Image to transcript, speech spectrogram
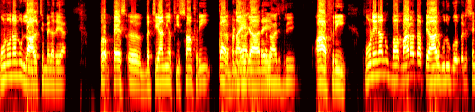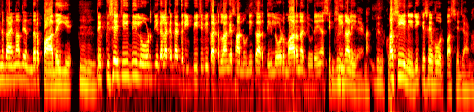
ਹੁਣ ਉਹਨਾਂ ਨੂੰ ਲਾਲਚ ਮਿਲ ਰਿਹਾ। ਬੱਚਿਆਂ ਦੀਆਂ ਫੀਸਾਂ ਫ੍ਰੀ ਘਰ ਬਣਾਏ ਜਾ ਰਹੇ। ਇਲਾਜ ਫ੍ਰੀ ਆ ਫ੍ਰੀ ਹੁਣ ਇਹਨਾਂ ਨੂੰ ਮਹਾਰਾਜ ਦਾ ਪਿਆਰ ਗੁਰੂ ਗੋਬਿੰਦ ਸਿੰਘ ਦਾ ਇਹਨਾਂ ਦੇ ਅੰਦਰ ਪਾ ਦਈਏ। ਤੇ ਕਿਸੇ ਚੀਜ਼ ਦੀ ਲੋੜ ਦੀ ਗੱਲਾਂ ਕਹਿੰਦਾ ਗਰੀਬੀ 'ਚ ਵੀ ਕੱਟ ਲਾਂਗੇ ਸਾਨੂੰ ਨਹੀਂ ਘਰ ਦੀ ਲੋੜ ਮਾਰ ਨਾਲ ਜੁੜੇ ਆ ਸਿੱਖੀ। ਨਾਲ ਹੀ ਰਹਿਣਾ। ਅਸੀਂ ਨਹੀਂ ਜੀ ਕਿਸੇ ਹੋਰ ਪਾਸੇ ਜਾਣਾ।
